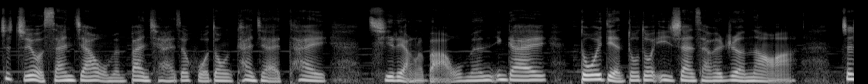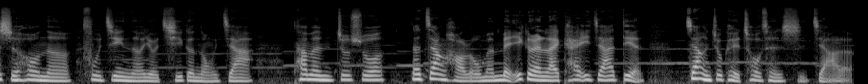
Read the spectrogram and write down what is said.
这只有三家，我们办起来这活动看起来太凄凉了吧？我们应该多一点，多多益善才会热闹啊。”这时候呢，附近呢有七个农家，他们就说：“那这样好了，我们每一个人来开一家店，这样就可以凑成十家了。”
